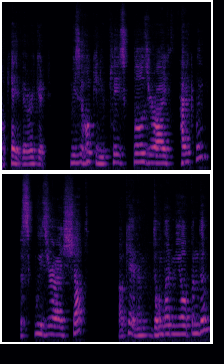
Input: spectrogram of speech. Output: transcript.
Okay, very good. Mizuho, can you please close your eyes tightly? Just squeeze your eyes shut. Okay, and don't let me open them.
